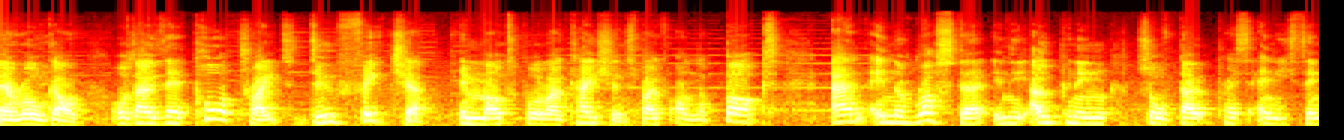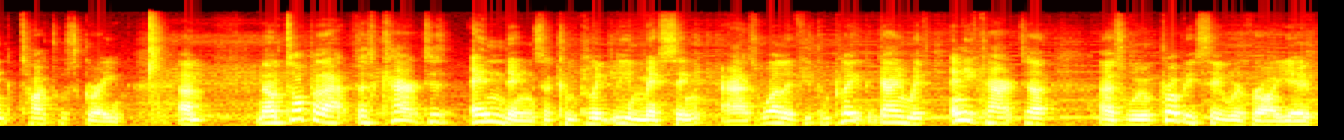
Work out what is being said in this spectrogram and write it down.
They're all gone. Although their portraits do feature in multiple locations, both on the box and in the roster in the opening sort of don't press anything title screen. Um, now on top of that, the characters' endings are completely missing as well. If you complete the game with any character, as we will probably see with Ryu,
